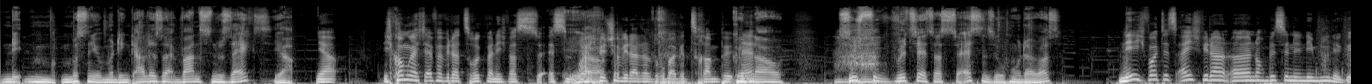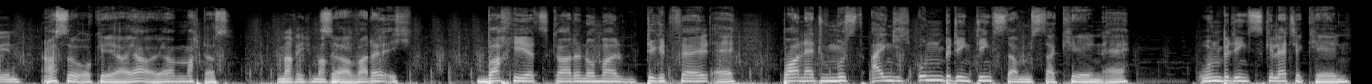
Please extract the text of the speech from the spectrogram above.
nee, muss nicht unbedingt alle sein. Waren es nur sechs? Ja. Ja. Ich komme gleich einfach wieder zurück, wenn ich was zu essen Ja. Ich bin schon wieder darüber getrampelt, ne? Genau. Suchst Ah. du, willst du jetzt was zu essen suchen oder was? Nee, ich wollte jetzt eigentlich wieder äh, noch ein bisschen in die Mine gehen. Ach so, okay, ja, ja, ja, mach das. Mach ich, mach so, ich. warte, ich mach hier jetzt gerade nochmal ein dickes Feld, ey. Boah, ne, du musst eigentlich unbedingt Dingsdams da killen, ey. Unbedingt Skelette killen.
